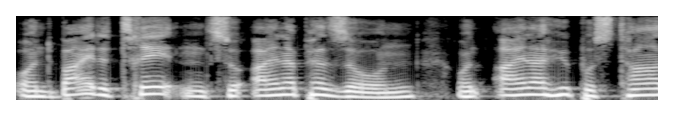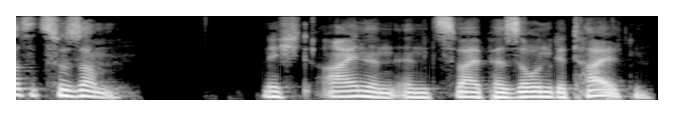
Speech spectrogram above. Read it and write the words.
Und beide treten zu einer Person und einer Hypostase zusammen nicht einen in zwei Personen geteilten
